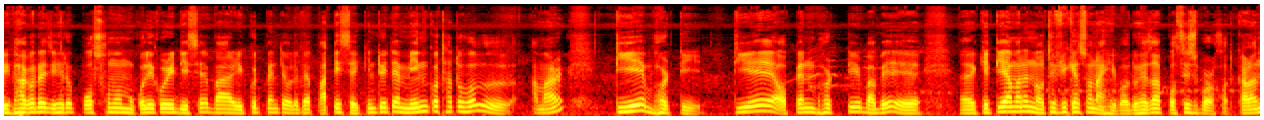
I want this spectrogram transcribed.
বিভাগতে যিহেতু পষ্টসমূহ মুকলি কৰি দিছে বা ৰিক্ৰুটমেণ্ট তেওঁলোকে পাতিছে। কিন্তু এতিয়া মেইন কথাটো হ'ল আমাৰ টি এ ভৰ্তি। টি এ অ'পেন ভৰ্তিৰ বাবে কেতিয়া মানে নটিফিকেশ্যন আহিব দুহেজাৰ পঁচিছ বৰ্ষত? কাৰণ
